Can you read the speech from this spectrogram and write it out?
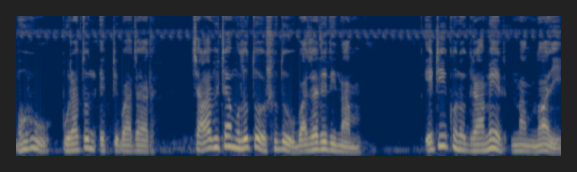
বহু পুরাতন একটি বাজার। চাড়াভিটা মূলত শুধু বাজারেরই নাম। এটি কোনো গ্রামের নাম নয়।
